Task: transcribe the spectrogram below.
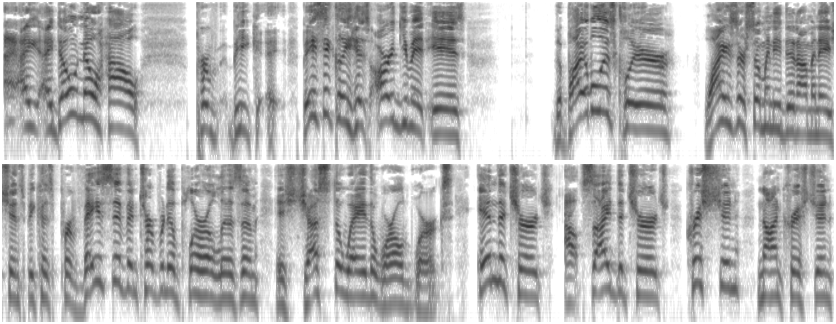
I, I, I don't know how, basically his argument is, the Bible is clear. Why is there so many denominations? Because pervasive interpretive pluralism is just the way the world works in the church, outside the church, Christian, non-Christian,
